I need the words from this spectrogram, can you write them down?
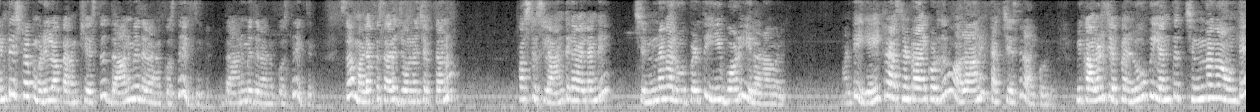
ఎంట్రీ స్ట్రోక్ మిడిలో కనెక్ట్ చేస్తూ దాని మీద వెనక్కి వస్తే ఎగ్జిట్ దాని మీద వెనక్కి వస్తే ఎగ్జిట్ సో మళ్ళీ ఒకసారి జోన్లో చెప్తాను. ఫస్ట్ స్లాంట్గా వెళ్ళండి చిన్నగా లూప్ పెడితే ఈ బాడీ ఇలా రావాలి. అంటే ఎయిట్ రాసినట్టు రాయకూడదు అలా అని టచ్ చేసి రాయకూడదు. మీకు ఆల్రెడీ చెప్పాను లూపు ఎంత చిన్నగా ఉంటే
